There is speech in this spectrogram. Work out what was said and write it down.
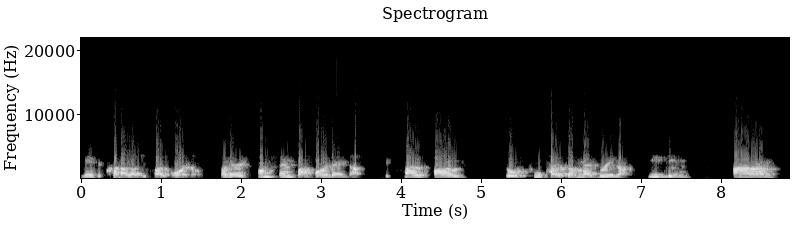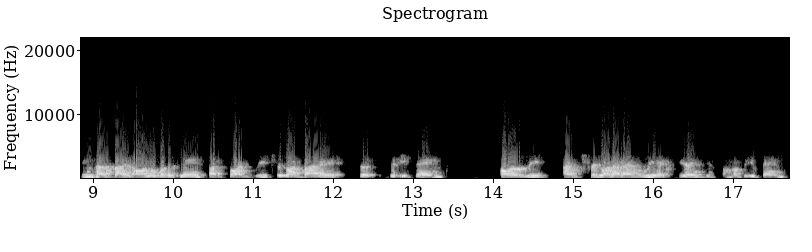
maybe chronological order. So there is some sense of order in that. Because of those two parts of my brain not speaking, um, things are filed all over the place. And so I'm re-triggered by the, the event or re- I'm triggered and I'm re-experiencing some of the events.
